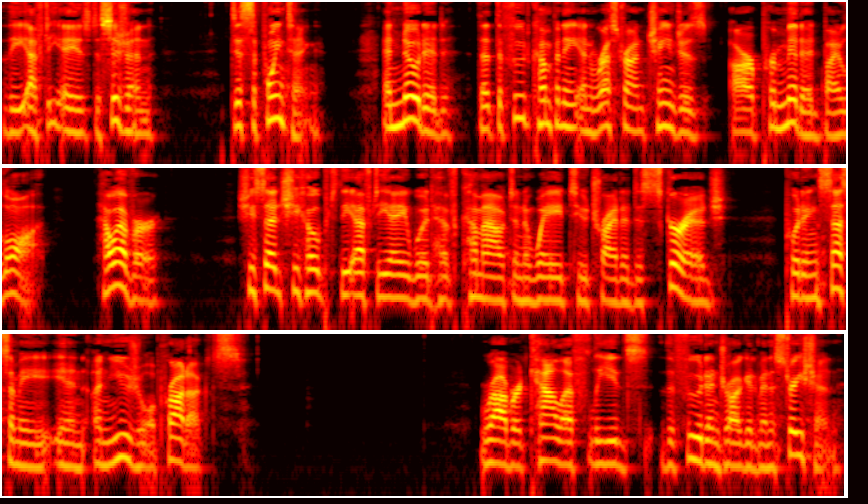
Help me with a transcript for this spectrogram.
the FDA's decision disappointing and noted that the food company and restaurant changes are permitted by law. However, she said she hoped the FDA would have come out in a way to try to discourage putting sesame in unusual products. Robert Califf leads the Food and Drug Administration.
